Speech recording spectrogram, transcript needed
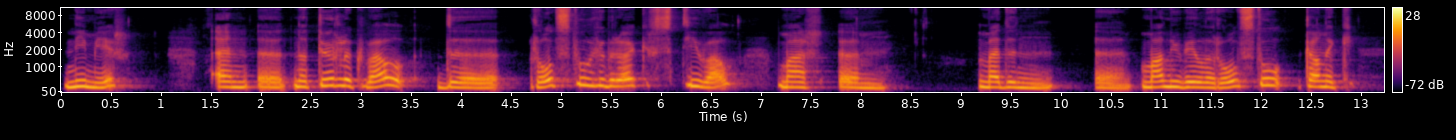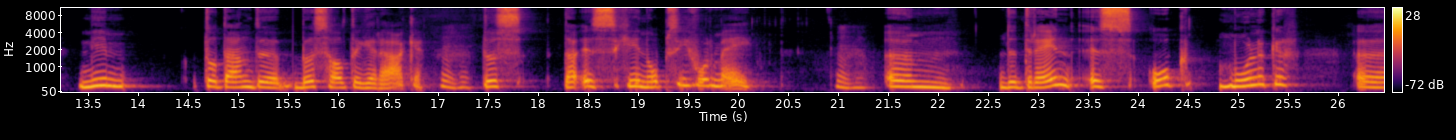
niet meer. En uh, natuurlijk wel de rolstoelgebruikers, die wel. Maar um, met een uh, manuele rolstoel kan ik niet tot aan de bushalte geraken. Mm -hmm. Dus dat is geen optie voor mij. Mm -hmm. um, de trein is ook moeilijker. Uh,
